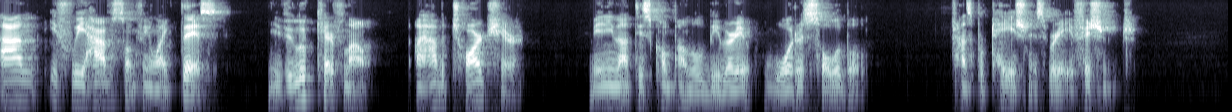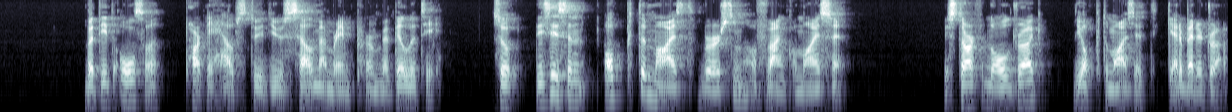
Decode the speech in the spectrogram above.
And if we have something like this, if you look careful now, I have a charge here, meaning that this compound will be very water soluble. Transportation is very efficient. But it also partly helps to reduce cell membrane permeability. So this is an optimized version of vancomycin. We start with an old drug, we optimize it, get a better drug.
